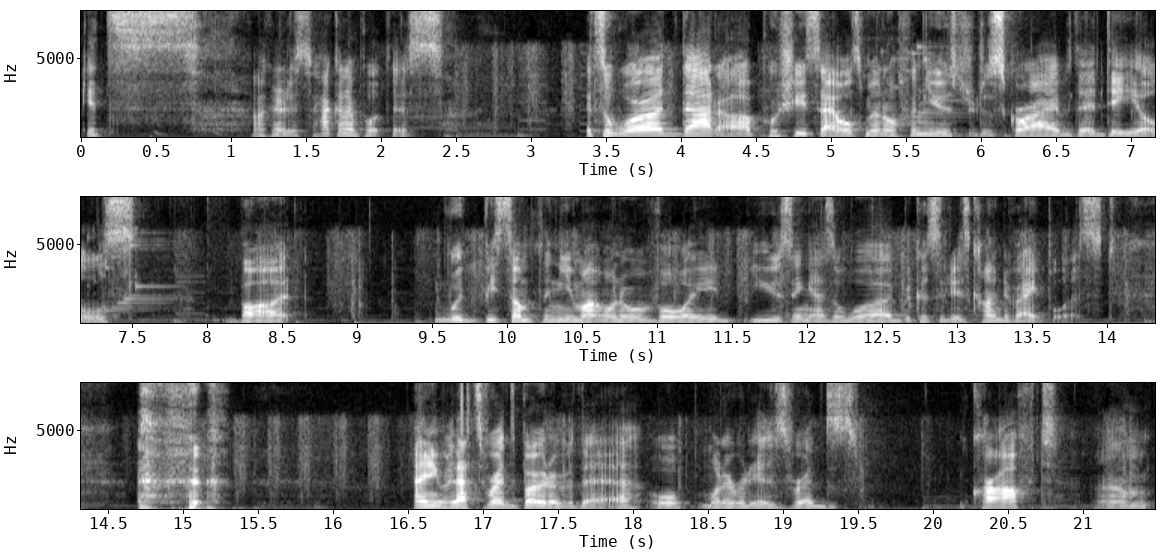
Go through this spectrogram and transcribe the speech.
it's how can I just how can I put this? It's a word that uh, pushy salesmen often use to describe their deals, but would be something you might want to avoid using as a word because it is kind of ableist. anyway, that's Redd's boat over there, or whatever it is, Redd's craft. Um,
